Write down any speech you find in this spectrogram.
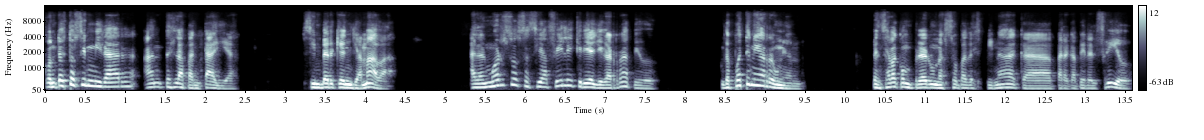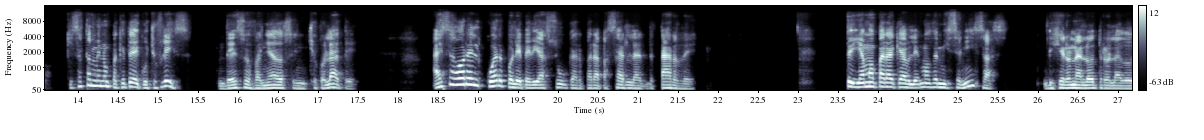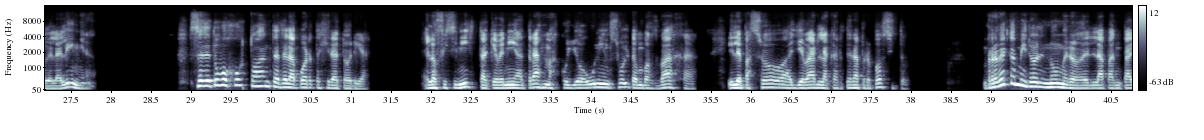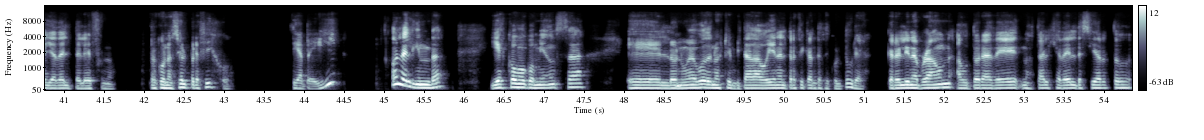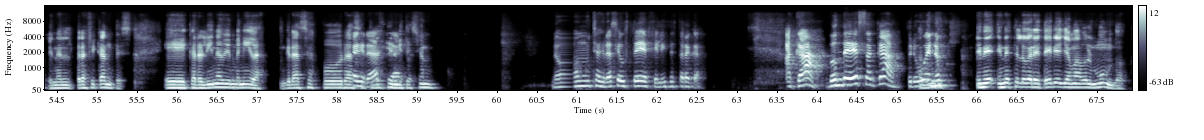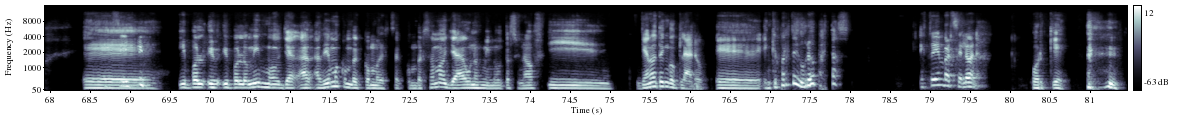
Contesto sin mirar antes la pantalla, sin ver quién llamaba. Al almuerzo se hacía fila y quería llegar rápido. Después tenía reunión. Pensaba comprar una sopa de espinaca para capear el frío, quizás también un paquete de cuchuflis, de esos bañados en chocolate. A esa hora el cuerpo le pedía azúcar para pasar la tarde. Te llamo para que hablemos de mis cenizas, dijeron al otro lado de la línea. Se detuvo justo antes de la puerta giratoria. El oficinista que venía atrás masculló un insulto en voz baja y le pasó a llevar la cartera a propósito. Rebeca miró el número en la pantalla del teléfono. Reconoció el prefijo. ¿Te apellí? Hola, linda. Y es como comienza eh, lo nuevo de nuestra invitada hoy en el Traficantes de Cultura. Carolina Brown, autora de Nostalgia del Desierto en el Traficantes. Eh, Carolina, bienvenida. Gracias por aceptar esta invitación. No, muchas gracias a ustedes. Feliz de estar acá. Acá, ¿dónde es acá? Pero bueno. En, este lugar etéreo llamado El Mundo. Eh, y, por, y, por, lo mismo, ya habíamos conversado, conversamos ya unos minutos en off y ya no tengo claro. Eh, ¿En qué parte de Europa estás? Estoy en Barcelona. ¿Por qué?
